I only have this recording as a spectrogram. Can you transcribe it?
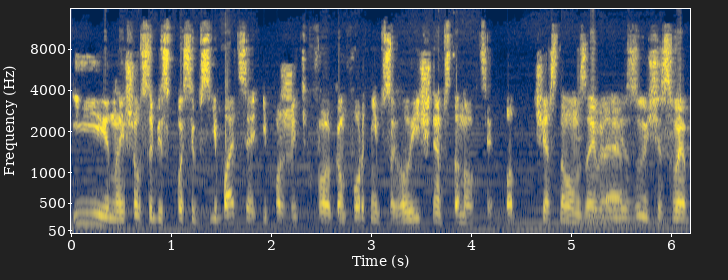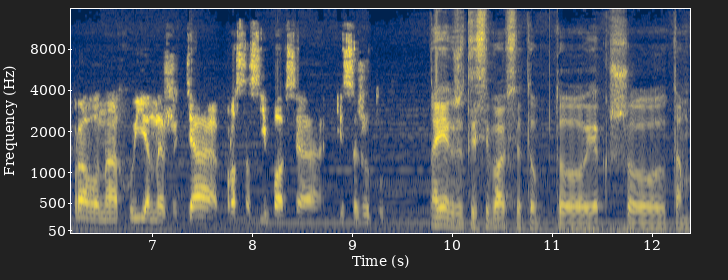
і знайшов собі спосіб з'їбатися і пожити в комфортній психологічній обстановці. От чесно вам заявляю, реалізуючи своє право на охуєнне життя, просто з'їбався і сиджу тут. А як же ти сібався? Тобто, якщо там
